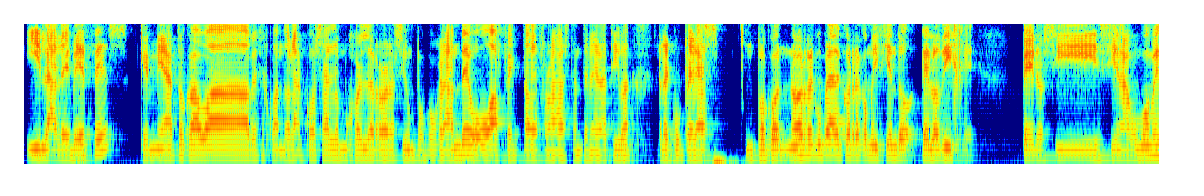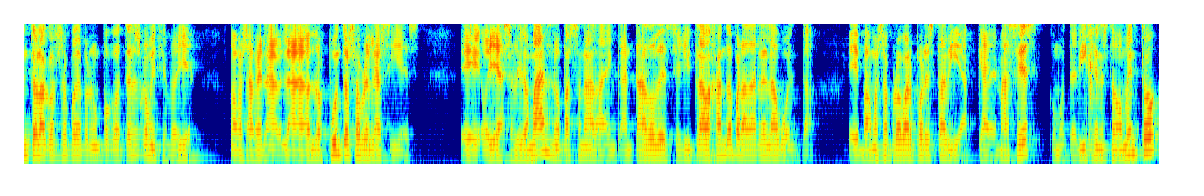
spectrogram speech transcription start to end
Y la de veces, que me ha tocado a veces cuando la cosa, a lo mejor el error ha sido un poco grande o ha afectado de forma bastante negativa, recuperas un poco, no recuperar el correo como diciendo, te lo dije, pero si, si en algún momento la cosa se puede poner un poco tensa, como diciendo, oye, vamos a ver, los puntos sobre las IES eh, oye, ha salido mal, no pasa nada, encantado de seguir trabajando para darle la vuelta. Eh, vamos a probar por esta vía, que además es, como te dije en este momento,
